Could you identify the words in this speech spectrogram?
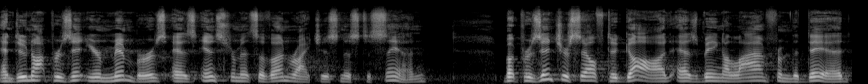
And do not present your members as instruments of unrighteousness to sin, but present yourself to God as being alive from the dead,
